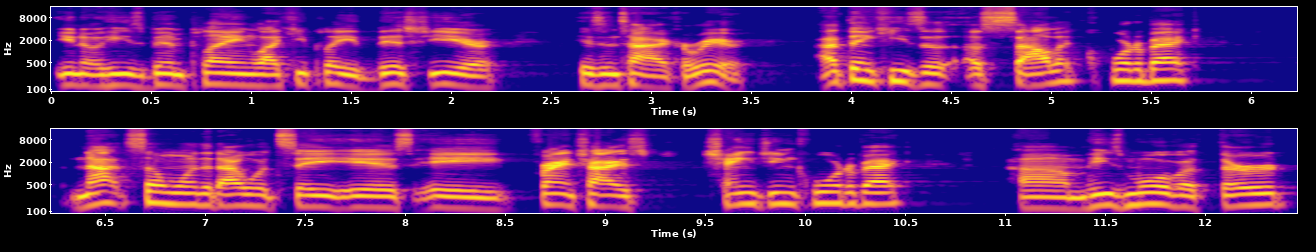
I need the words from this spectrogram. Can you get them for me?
you know he's been playing like he played this year his entire career. I think he's a, a solid quarterback, not someone that I would say is a franchise changing quarterback. Um, he's more of a third,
